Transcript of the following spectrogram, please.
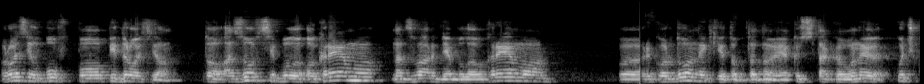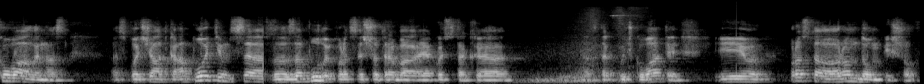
розділ був по підрозділам. То азовці були окремо, Нацгвардія була окремо, прикордонники, тобто ну якось так вони кучкували нас спочатку, а потім це забули про це, що треба якось так, е, нас так кучкувати, і просто рондом пішов.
